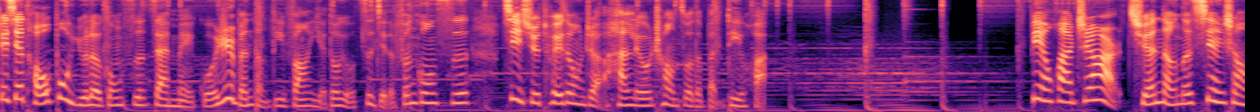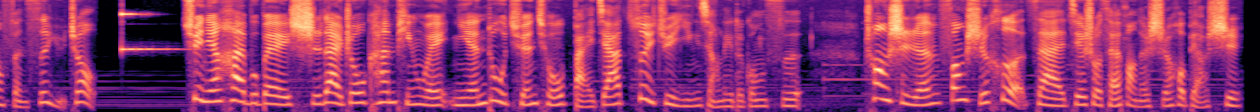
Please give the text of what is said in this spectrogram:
这些头部娱乐公司在美国、日本等地方也都有自己的分公司，继续推动着韩流创作的本化。变化之二，全能的线上粉丝宇宙。去年，Hype 被《时代周刊》评为年度全球百家最具影响力的公司。创始人方时赫在接受采访的时候表示。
